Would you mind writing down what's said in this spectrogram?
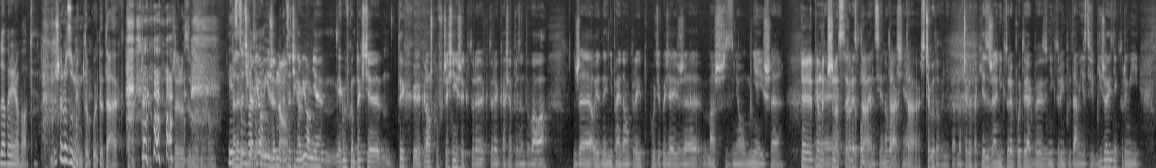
dobrej roboty. że rozumiem tą płytę, tak, tak, tak, że rozumiem ją. Jest ale zaciekawiło, mi, że, No. zaciekawiło mnie jakby w kontekście tych e, krążków wcześniejszych, które, które Kasia prezentowała, że o jednej, nie pamiętam, o której płycie powiedziałeś, że masz z nią mniejsze E, Piątek e, 13. korespondencje. tak, no tak, właśnie. Tak. Z czego to wynika? Dlaczego tak jest, że niektóre płyty jakby z niektórymi płytami jesteś bliżej, z niektórymi e,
